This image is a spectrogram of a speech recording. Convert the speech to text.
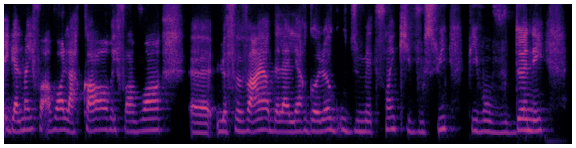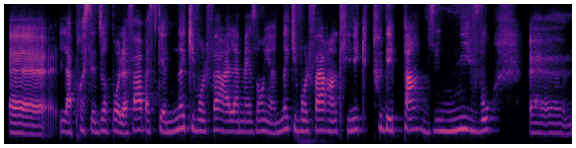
également, il faut avoir l'accord, il faut avoir euh, le feu vert de l'allergologue ou du médecin qui vous suit, puis ils vont vous donner euh, la procédure pour le faire parce qu'il y en a qui vont le faire à la maison, il y en a qui vont le faire en clinique. Tout dépend du niveau, euh,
